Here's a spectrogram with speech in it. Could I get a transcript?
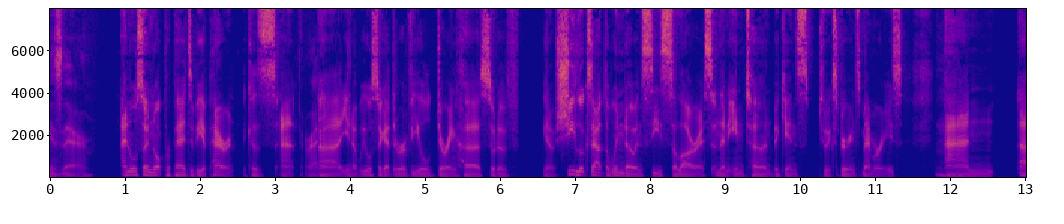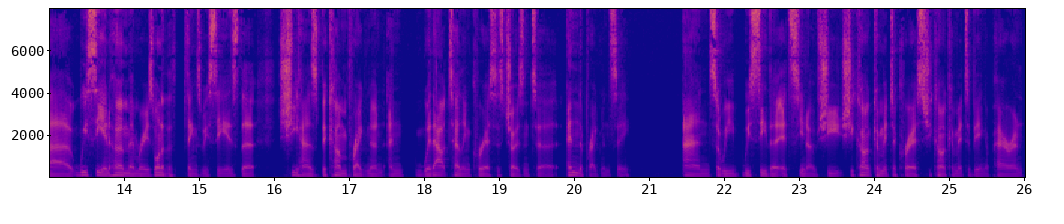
is there and also not prepared to be a parent because at Right. uh, you know we also get the reveal during her sort of you know she looks out the window and sees Solaris and then in turn begins to experience memories. And uh, we see in her memories one of the things we see is that she has become pregnant and without telling Chris has chosen to end the pregnancy. And so we we see that it's you know she she can't commit to Chris she can't commit to being a parent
